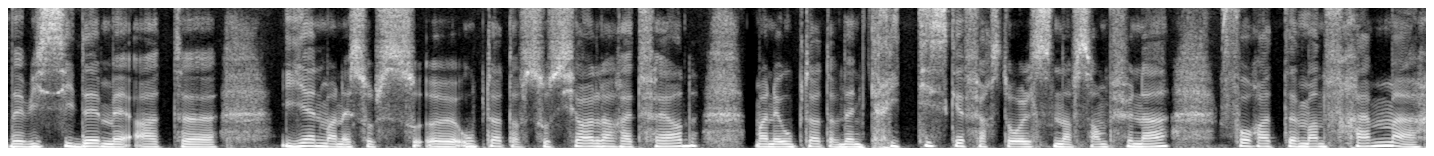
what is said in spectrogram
Det vil si det med at uh, igjen man er uh, opptatt av sosial rettferd. Man er opptatt av den kritiske forståelsen av samfunnet for at man fremmer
